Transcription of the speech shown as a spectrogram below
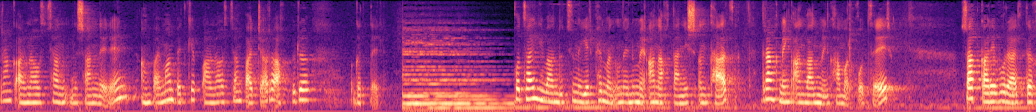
դրանք արնահոսության նշաններ են, անպայման պետք է արնահոսության պատճառը աղբյուրը գտնել։ Խոցային հիվանդությունը երբեմն ունենում է անախտանիշ ընթացք, դրանք մենք անվանում ենք համրխոցեր։ Շատ կարևոր է այստեղ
